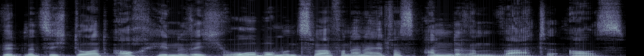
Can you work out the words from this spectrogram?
widmet sich dort auch Hinrich Robum und zwar von einer etwas anderen Warte aus.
